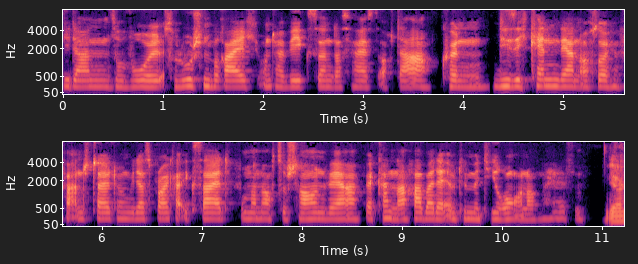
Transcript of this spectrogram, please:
die dann sowohl Solution-Bereich unterwegs sind. Das heißt, auch da können die sich kennenlernen auf solchen Veranstaltungen wie das Spriker Excite, um dann auch zu schauen, wer, wer kann nachher bei der Implementierung auch nochmal helfen. Ja,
